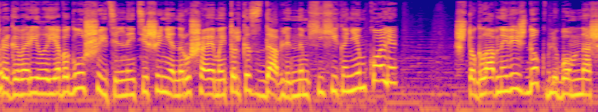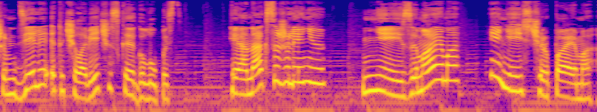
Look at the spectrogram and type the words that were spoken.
проговорила я в оглушительной тишине, нарушаемой только сдавленным хихиканием Коли, что главный вещдок в любом нашем деле — это человеческая глупость. И она, к сожалению, неизымаема и неисчерпаема.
